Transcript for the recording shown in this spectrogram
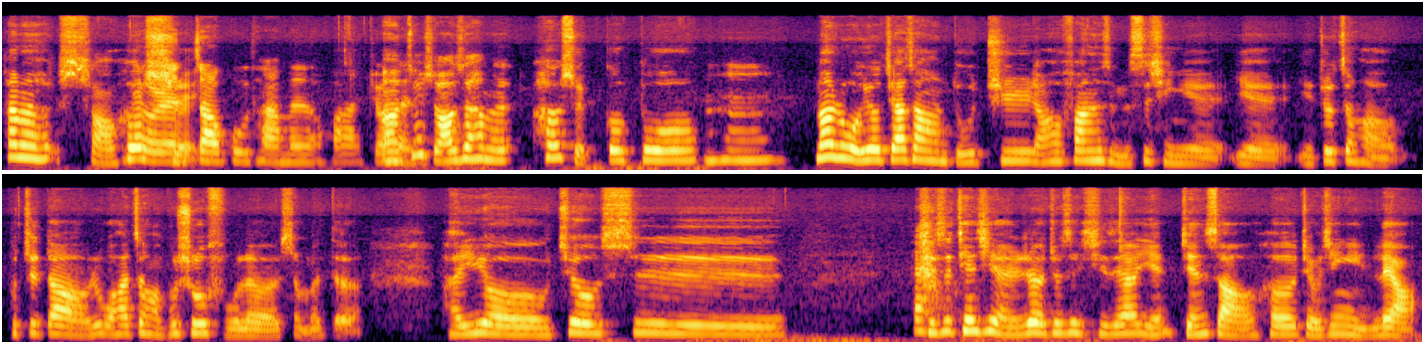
他们少喝水，照顾他们的话就，啊，最主要是他们喝水不够多。嗯哼。那如果又加上独居，然后发生什么事情也也也就正好不知道。如果他正好不舒服了什么的，还有就是，其实 天气很热，就是其实要减减少喝酒精饮料。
